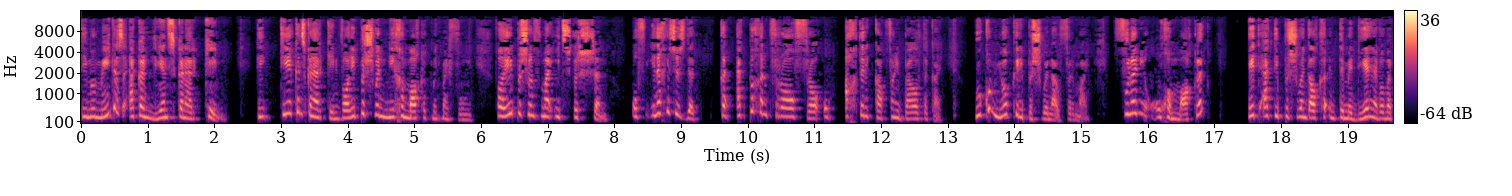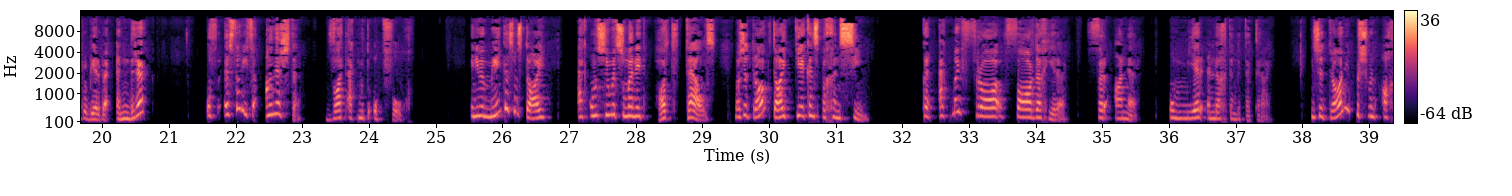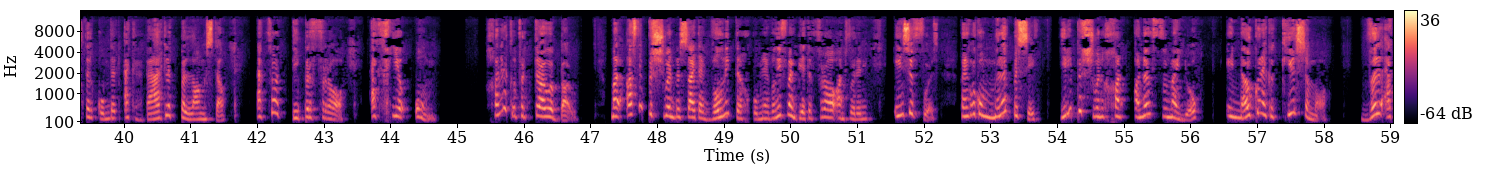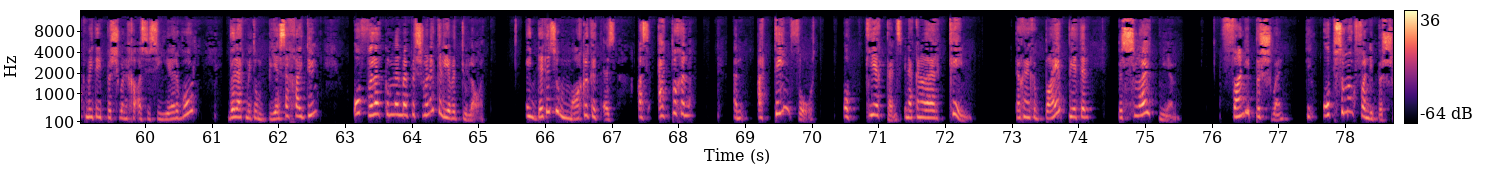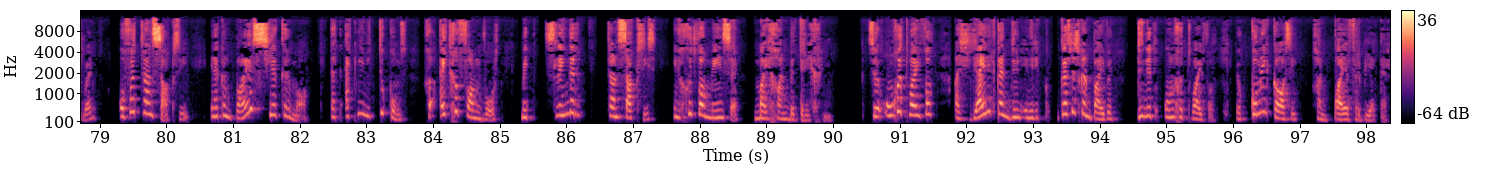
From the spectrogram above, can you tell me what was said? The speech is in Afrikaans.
die oomblik as ek kan leens kan herken, die tekens kan herken waar die persoon nie gemaklik met my voel nie, waar hierdie persoon vir my iets versin of enigiets soos dit, kan ek begin vra vra om agter die kap van die bel te kyk. Hoekom jok hierdie persoon nou vir my? Voel hy nie ongemaklik? Het ek die persoon dalk geïntimideer en hy wil my probeer beïndruk? Of is daar iets anderste wat ek moet opvolg? En die oomblik as ons daai ek ons noem dit sommer net hot tells, maar sodra ek daai tekens begin sien, kan ek my vrae vaardighede verander om meer inligting te kry. En sodra die persoon agterkom dat ek werklik belangstel, ek vra dieper vrae, ek gee om, gaan ek 'n vertroue bou. Maar as die persoon besluit hy wil nie terugkom nie, hy wil nie vir my beter vrae antwoorde nie ensovoorts, kan ek ook onmiddellik besef hierdie persoon gaan aanhou vir my jok en nou kan ek 'n keuse maak. Wil ek met hierdie persoon geassosieer word? Wil ek met hom besigheid doen of wil ek hom in my persoonlike lewe toelaat? En dit is hoe maklik dit is as ek begin in attent word op tekens en ek kan hulle herken, dan kan ek 'n baie beter besluit neem van die persoon, die opsomming van die persoon of 'n transaksie en ek kan baie seker maak dat ek nie in die toekoms geuitgevang word met slender transaksies en goed waar mense my gaan bedrieg nie. So ongetwyfeld as jy dit kan doen en hierdie kursus kan bywoon, doen dit ongetwyfeld. Jou kommunikasie gaan baie verbeter.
